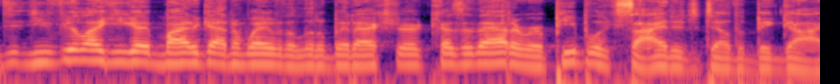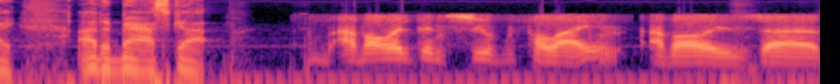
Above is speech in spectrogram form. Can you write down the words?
Did you feel like you might have gotten away with a little bit extra because of that, or were people excited to tell the big guy uh, to mask up? I've always been super polite. I've always uh,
